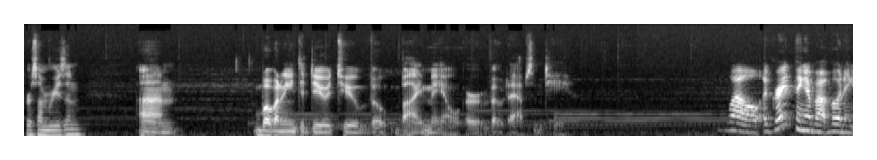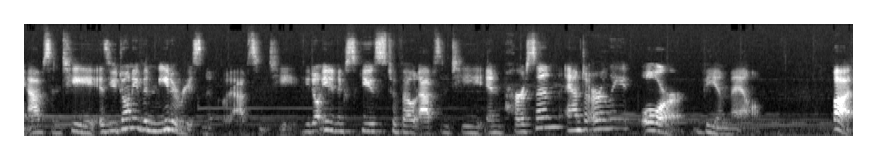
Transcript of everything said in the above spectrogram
for some reason. Um, what would I need to do to vote by mail or vote absentee? Well, a great thing about voting absentee is you don't even need a reason to vote absentee. You don't need an excuse to vote absentee in person and early or via mail. But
